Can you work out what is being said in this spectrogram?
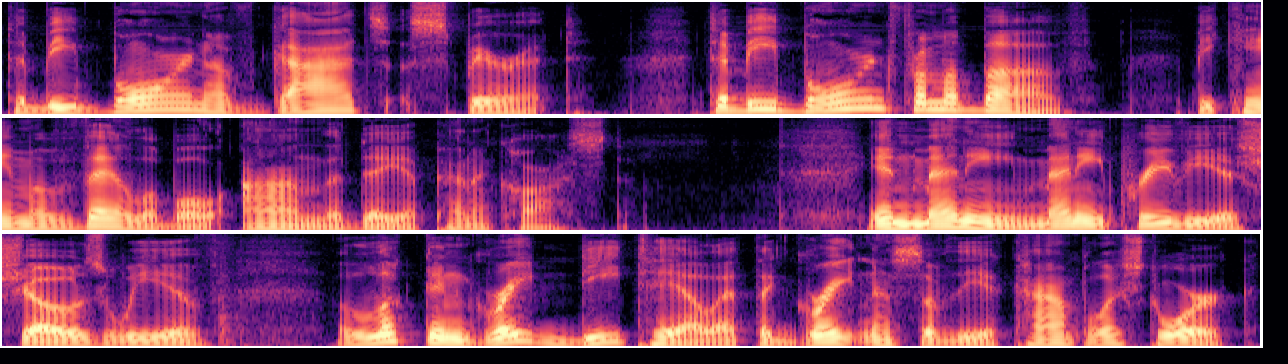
to be born of God's Spirit, to be born from above, became available on the day of Pentecost. In many, many previous shows, we have looked in great detail at the greatness of the accomplished work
